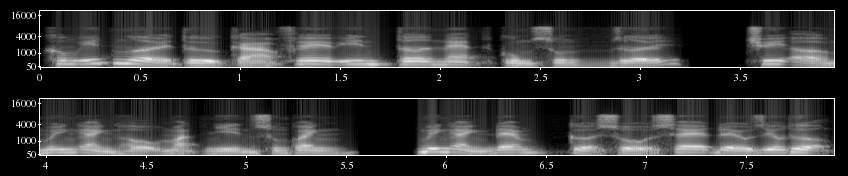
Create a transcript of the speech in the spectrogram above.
không ít người từ cà phê internet cùng xuống dưới, truy ở Minh ảnh hậu mặt nhìn xung quanh, Minh ảnh đem cửa sổ xe đều diêu thượng,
